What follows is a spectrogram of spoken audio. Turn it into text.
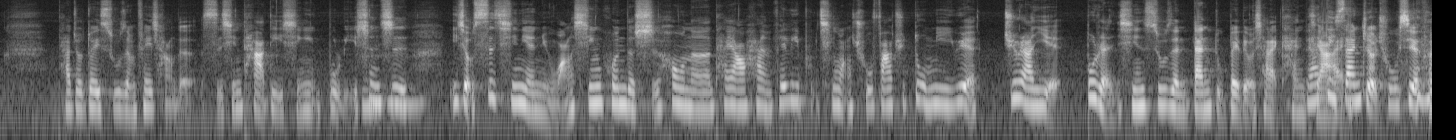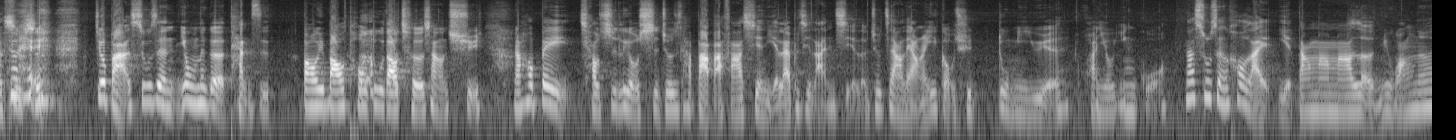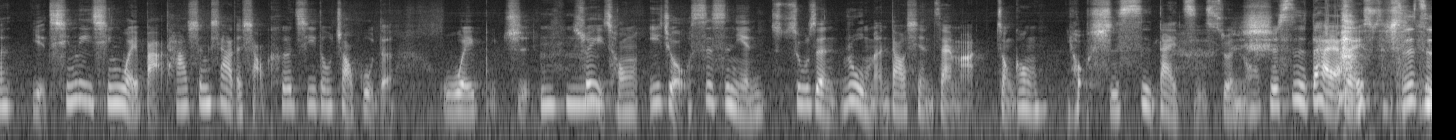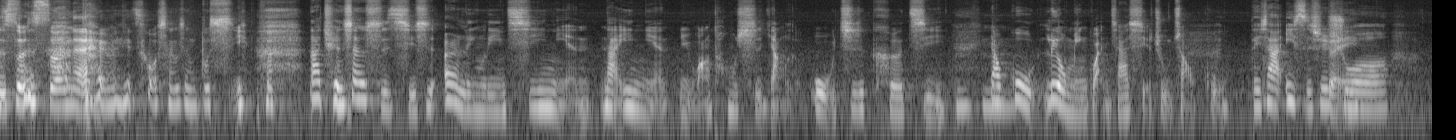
他就对苏人非常的死心塌地、形影不离，甚至一九四七年女王新婚的时候呢，他要和菲利普亲王出发去度蜜月，居然也不忍心苏人单独被留下来看家，第三者出现了，是不是？就把苏人用那个毯子。包一包偷渡到车上去，然后被乔治六世，就是他爸爸发现，也来不及拦截了。就这样，两人一狗去度蜜月，环游英国。那苏贞后来也当妈妈了，女王呢也亲力亲为，把她生下的小柯基都照顾的。无微不至，所以从一九四四年 Susan 入门到现在嘛，总共有十四代子孙哦，十四代啊，对，十子孙孙 哎，没错，生生不息。那全盛时期是二零零七年那一年，女王同时养了五只柯基，要雇六名管家协助照顾。等一下，意思是说。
